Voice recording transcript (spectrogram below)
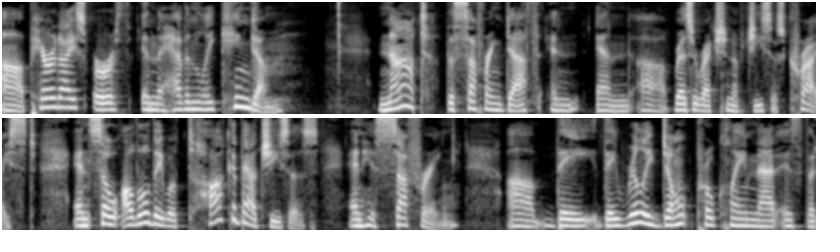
uh, paradise, earth, and the heavenly kingdom, not the suffering, death, and and uh, resurrection of Jesus Christ. And so, although they will talk about Jesus and his suffering, uh, they they really don't proclaim that as the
